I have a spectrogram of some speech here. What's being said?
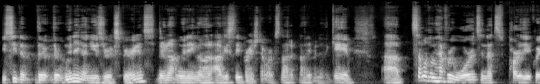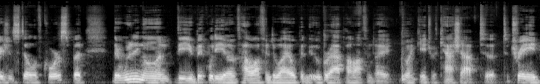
You see that they're they're winning on user experience. They're not winning on obviously branch networks, not not even in the game. Uh, some of them have rewards, and that's part of the equation still, of course. But they're winning on the ubiquity of how often do I open the Uber app, how often do I do I engage with Cash App to to trade,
